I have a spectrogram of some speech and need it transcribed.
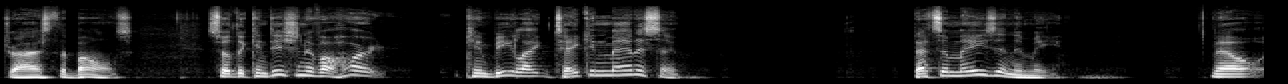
dries the bones. So the condition of a heart can be like taking medicine. That's amazing to me. Now,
